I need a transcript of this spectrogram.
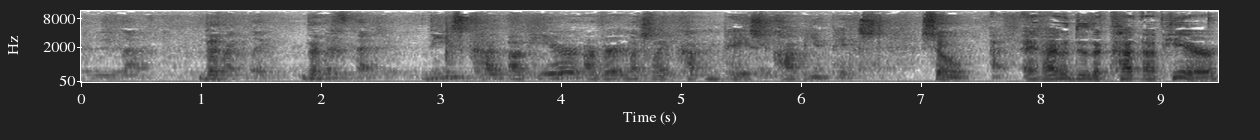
when you left the, right-click? What is cut to? These cut up here are very much like cut and paste, copy and paste. So if I would do the cut up here,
